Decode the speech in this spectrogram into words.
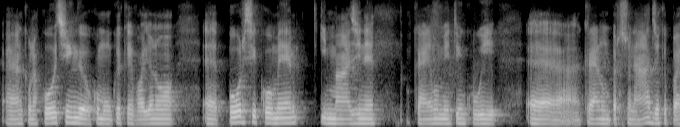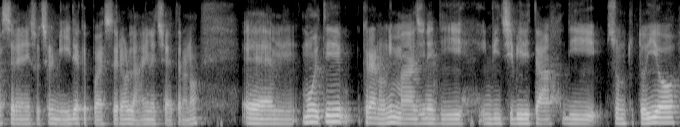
eh, anche una coaching o comunque che vogliono eh, porsi come immagine, ok? Nel momento in cui eh, creano un personaggio che può essere nei social media, che può essere online, eccetera, no? Eh, molti creano un'immagine di invincibilità, di sono tutto io,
